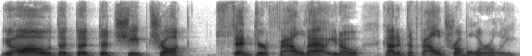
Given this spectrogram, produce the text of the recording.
You oh, the the the cheap chalk center fouled out, you know, got into foul trouble early.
